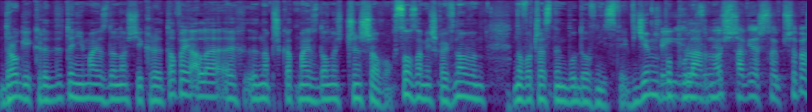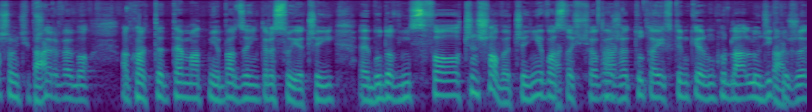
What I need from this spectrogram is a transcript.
drogie kredyty, nie mają zdolności kredytowej, ale e, na przykład mają zdolność czynszową. Chcą zamieszkać w nowym, nowoczesnym budownictwie. Widzimy Czyli rozumiesz, popularność. stawiasz sobie, przepraszam ci Tak. przerwę, bo akurat ten temat mnie bardzo interesuje, czyli e, budownictwo czynszowe, czyli nie własnościowe, że tutaj w tym kierunku dla ludzi, Tak. którzy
